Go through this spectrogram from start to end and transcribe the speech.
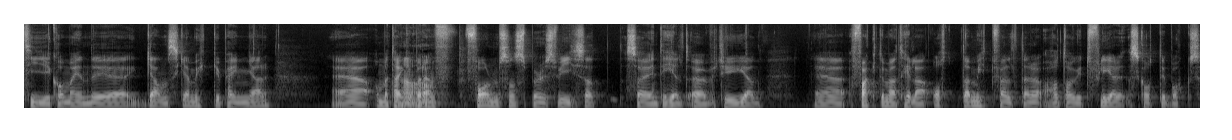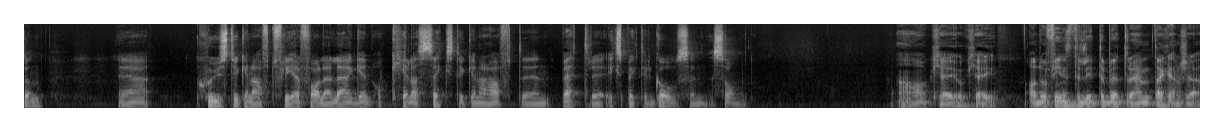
10,1. Det är ganska mycket pengar. Eh, och med tanke på Ja. den f- form som Spurs visat så är jag inte helt övertygad. Eh, faktum är att hela åtta mittfältare har tagit fler skott i boxen. Eh, sju stycken har haft fler farliga lägen och hela sex stycken har haft en bättre expected goals än Son. Ja, okej, okej. Ja, då finns det lite bättre att hämta kanske.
